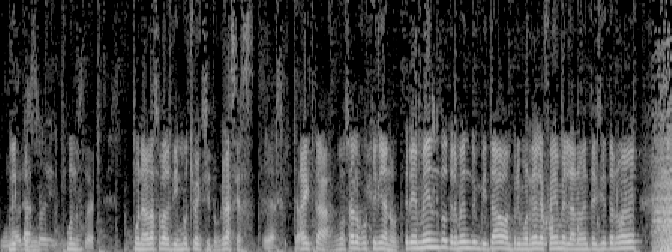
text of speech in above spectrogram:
Un abrazo y suerte. Un abrazo para ti, mucho éxito. Gracias. Gracias Ahí está, Gonzalo Justiniano. Tremendo, tremendo invitado en Primordial FM en la 97.9.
